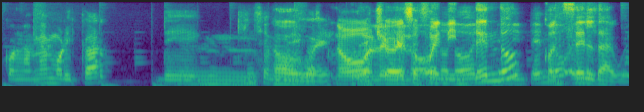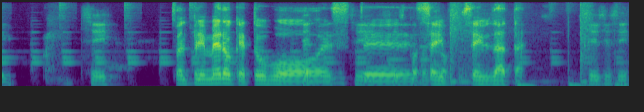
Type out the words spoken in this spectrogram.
con la memory card de 15 mm, no, megas. No, de hecho, eso fue Nintendo, con Zelda, güey. Sí. Fue el primero que tuvo este save, save, data. Sí, sí, sí.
